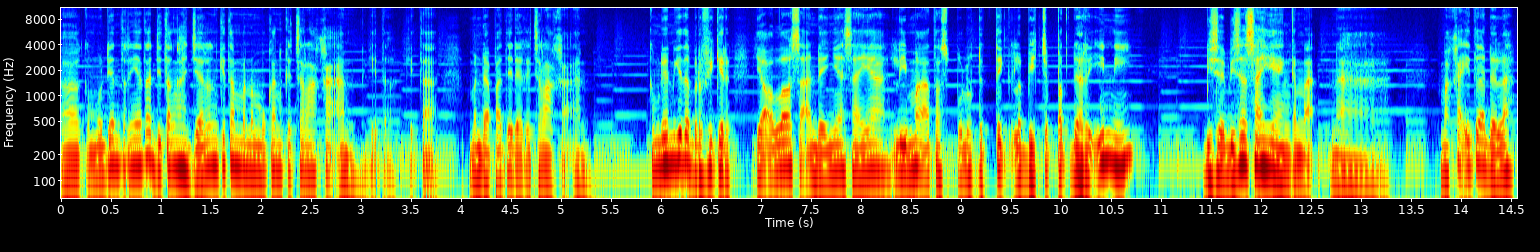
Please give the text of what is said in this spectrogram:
uh, kemudian ternyata di tengah jalan kita menemukan kecelakaan gitu kita mendapati ada kecelakaan Kemudian kita berpikir, ya Allah seandainya saya 5 atau 10 detik lebih cepat dari ini, bisa-bisa saya yang kena. Nah, maka itu adalah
